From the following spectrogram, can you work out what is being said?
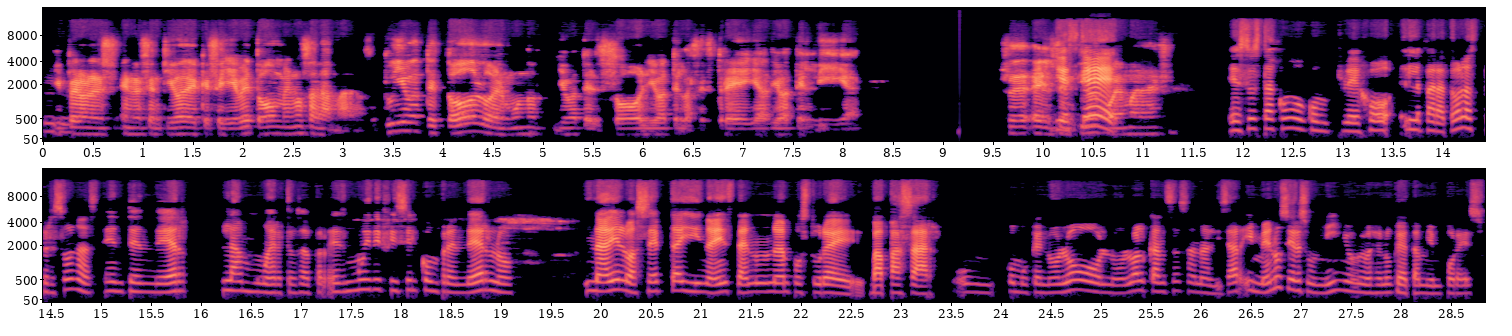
y, pero en el, en el, sentido de que se lleve todo menos a la madre. O sea, tú llévate todo lo del mundo, llévate el sol, llévate las estrellas, llévate el día. el sentido del poema era ese. Eso está como complejo para todas las personas, entender la muerte, o sea, es muy difícil comprenderlo nadie lo acepta y nadie está en una postura de va a pasar, como que no lo, no lo alcanzas a analizar, y menos si eres un niño, me imagino que también por eso.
